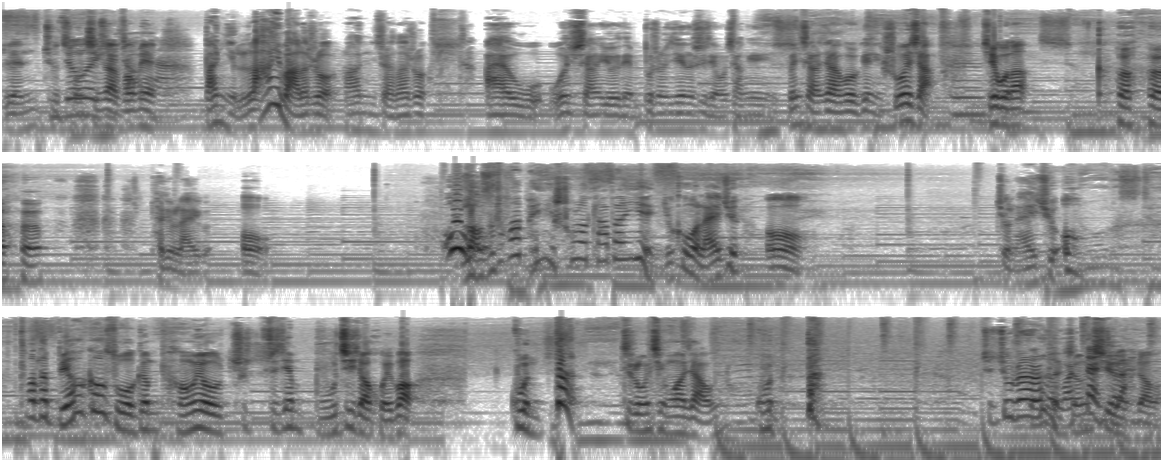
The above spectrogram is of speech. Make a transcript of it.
人就从情感方面把你拉一把的时候，然后你找他说，哎，我我想有点不顺心的事情，我想跟你分享一下或者跟你说一下。嗯结果呢，他就来一个哦。哦老子他妈陪你说了大半夜，你就给我来一句哦，就来一句哦，他妈的不要告诉我跟朋友之之间不计较回报，滚蛋！这种情况下，我滚蛋，就就让人很生气了，你知道吗？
